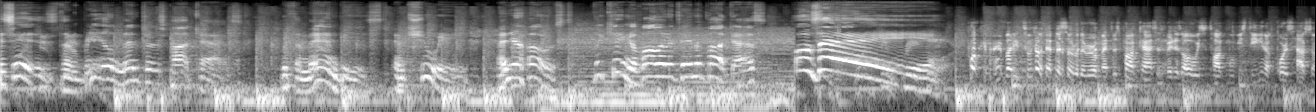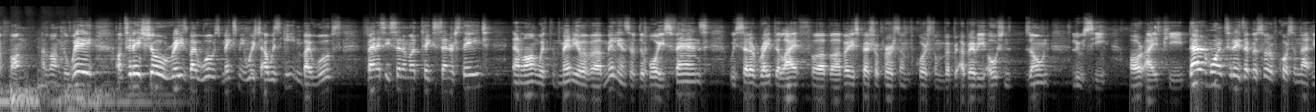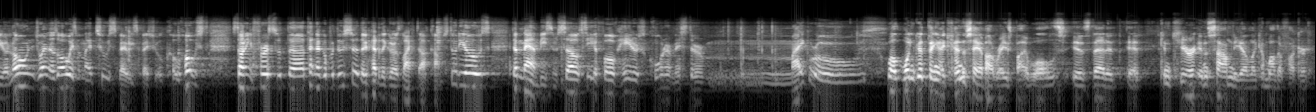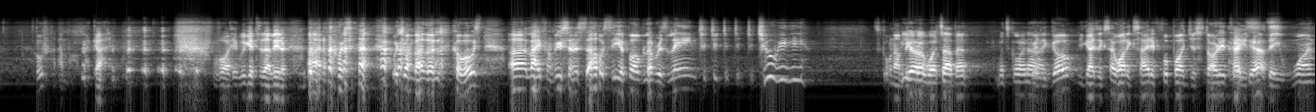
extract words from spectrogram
This is the Reel Mentors Podcast with the Man Beast and Chewie, and your host, the king of all entertainment podcasts, Jose! Welcome everybody to another episode of the Reel Mentors Podcast. As great as always to talk movies, TV, and of course have some fun along the way. On today's show, Raised by Wolves makes me wish I was eaten by wolves. Fantasy cinema takes center stage, and along with many of uh, millions of The Boys fans, we celebrate the life of a very special person, of course, from a a very ocean zone, Lucy. R.I.P. That and more in today's episode. Of course, I'm not here alone. Joined as always by my two very special co-hosts. Starting first with the technical producer, the head of the GirlsLife.com studios, the man beast himself, CFO of Haters Corner, Mr. Mike Rose. Well, one good thing I can say about Raised by Wolves is that it, it can cure insomnia like a motherfucker. Oof, I'm, oh my God. Boy, we'll get to that later. Uh, and of course, we're joined by the co-host, uh, live from Houston herself, CFO of Lovers Lane, Ch- Ch- Ch- Ch- Chewie. What's going on, Yo, bro? what's up, man? What's going on? Ready to go? You guys excited? All excited? Football just started. Today's yes. day one.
